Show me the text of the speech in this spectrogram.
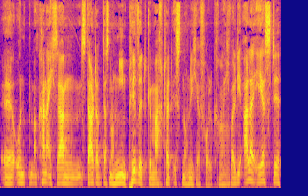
Äh, und man kann eigentlich sagen, ein Startup, das noch nie ein Pivot gemacht hat, ist noch nicht erfolgreich, mhm. weil die allererste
